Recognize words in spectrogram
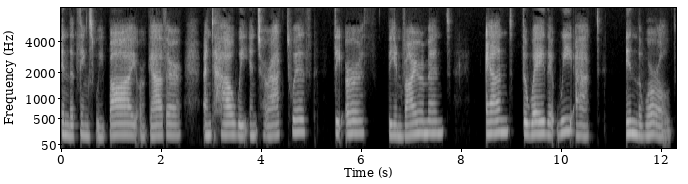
in the things we buy or gather, and how we interact with the earth, the environment, and the way that we act in the world.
